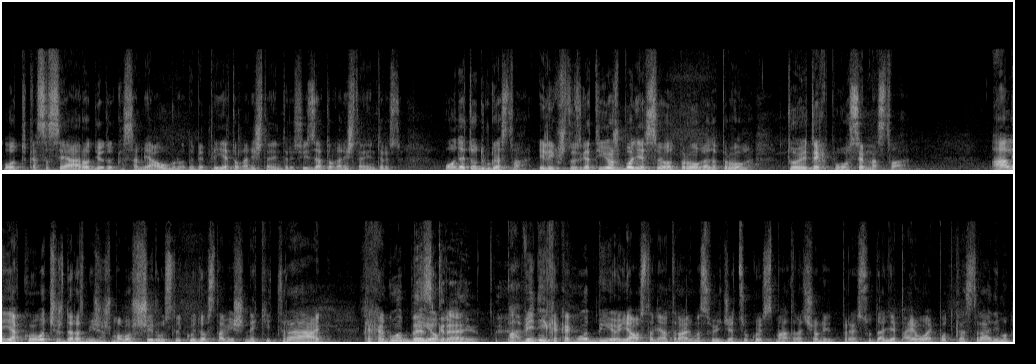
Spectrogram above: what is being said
od kad sam se ja rodio, od kad sam ja umro, da me prije toga ništa ne interesuje, iza toga ništa ne interesuje, onda je to druga stvar. Ili što ga ti još bolje sve od prvoga do prvoga, to je tek posebna stvar. Ali ako hoćeš da razmišljaš malo širu sliku i da ostaviš neki trag, kakav god Bez bio, kraju. pa vidi kakav god bio, ja ostavljam trag na svoju djecu koje smatram da će oni prenesu dalje, pa evo ovaj podcast radimo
